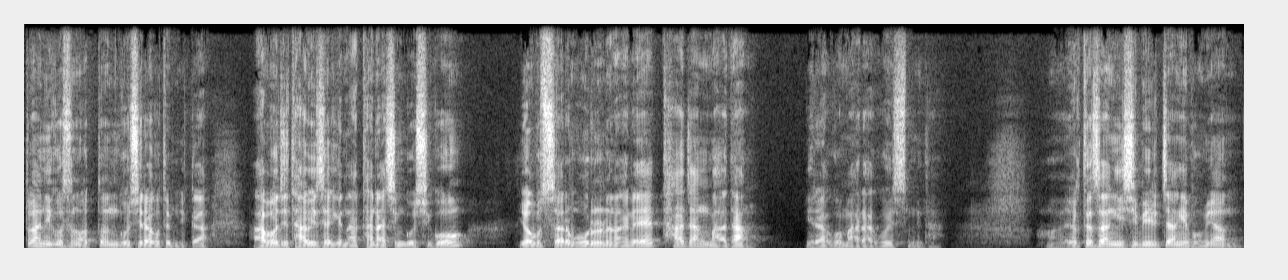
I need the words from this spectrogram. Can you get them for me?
또한 이곳은 어떤 곳이라고 됩니까? 아버지 다윗에게 나타나신 곳이고 여부스 사람 오르날의 타작 마당이라고 말하고 있습니다. 어, 역대상 21장에 보면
